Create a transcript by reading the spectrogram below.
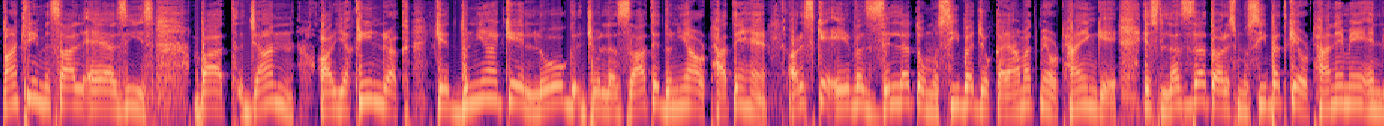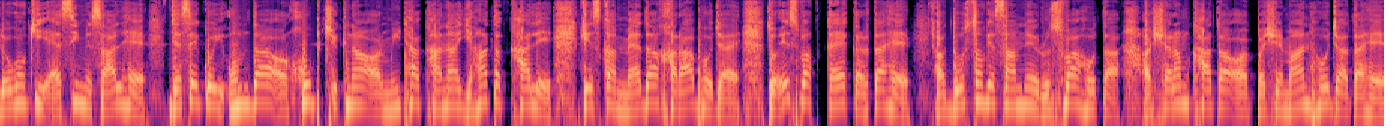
پانچویں مثال اے عزیز، بات جان اور یقین رکھ کہ دنیا کے لوگ جو لذات دنیا اٹھاتے ہیں اور اس کے عوض ذلت و مصیبت جو قیامت میں اٹھائیں گے، اس لذت اور اس مصیبت کے اٹھانے میں ان لوگوں کی ایسی مثال ہے جیسے کوئی عمدہ اور خوب چکنا اور میٹھا کھانا یہاں تک کھا لے کہ اس کا میدا خراب ہو جائے۔ تو اس وقت قے کرتا ہے اور دوستوں کے سامنے رسوا ہوتا اور شرم کھاتا اور پشیمان ہو جاتا ہے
